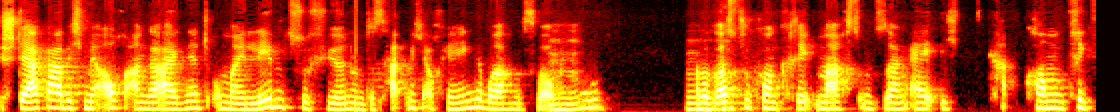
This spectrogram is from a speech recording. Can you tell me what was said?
Stärke habe ich mir auch angeeignet, um mein Leben zu führen und das hat mich auch hier hingebracht und das war auch mhm. gut. Aber mhm. was du konkret machst, um zu sagen, ey, ich komm, krieg,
